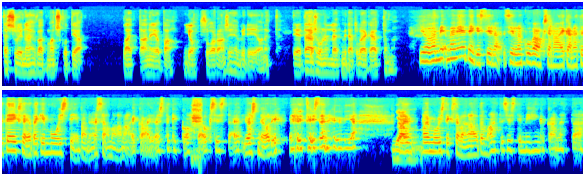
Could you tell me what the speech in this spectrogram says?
tässä oli nämä hyvät matskut ja laittaa ne jopa jo suoraan siihen videoon, että tietää suunnilleen, että mitä tulee käyttämään. Joo, mä, mä mietinkin silloin, silloin kuvauksen aikana, että teikö sä jotakin muistiinpanoja samaan aikaan joistakin kohtauksista, jos ne oli erityisen hyviä, vai, vai muistitko sä vaan automaattisesti, mihinkä kannattaa?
